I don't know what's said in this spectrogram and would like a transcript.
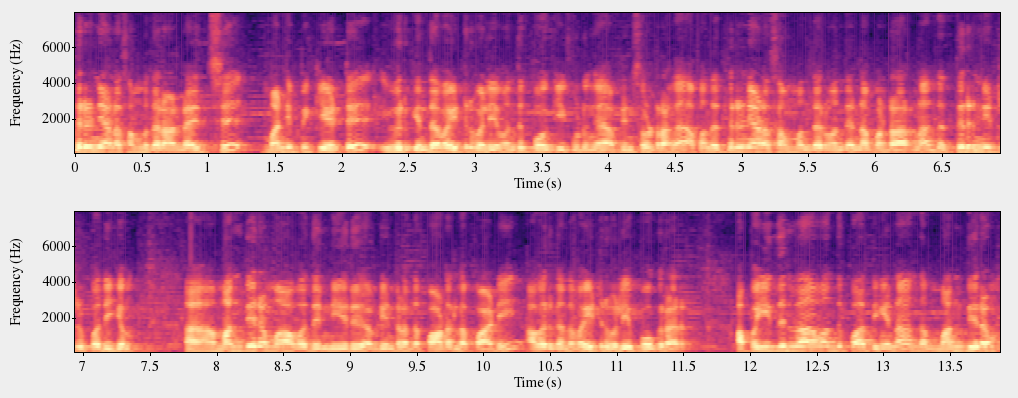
திருஞான சம்பந்தர் அழைச்சு மன்னிப்பு கேட்டு இவருக்கு இந்த வயிற்று வலியை வந்து போக்கி கொடுங்க அப்படின்னு சொல்றாங்க. அப்போ அந்த திருஞான சம்பந்தர் வந்து என்ன பண்றாருன்னா இந்த திருநீற்று பதிகம் மந்திரமாவது நீர் அப்படின்ற அந்த பாடலை பாடி அவருக்கு அந்த வயிற்று வலியை போக்குறாரு. அப்போ இதெல்லாம் வந்து பார்த்தீங்கன்னா அந்த மந்திரம்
